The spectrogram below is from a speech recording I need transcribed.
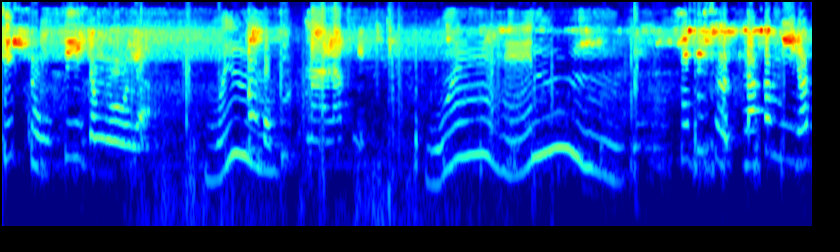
คิดถึงพี่จังเลยอะเหมันเมื่อแบบมารับเนี่ยหัวเห็นในที่สุดเราก็มีรถ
